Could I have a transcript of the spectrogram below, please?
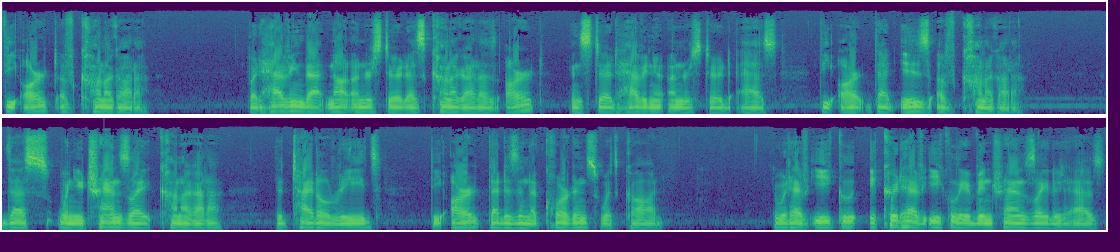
the art of Kanagara, but having that not understood as Kanagara's art, instead having it understood as the art that is of Kanagara. Thus, when you translate Kanagara, the title reads, The Art That Is in Accordance with God. It, would have equal, it could have equally been translated as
